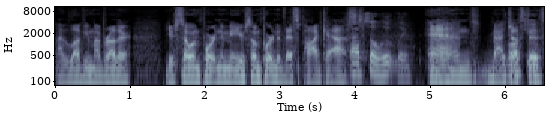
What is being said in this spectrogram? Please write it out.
I love you, my brother. You're so important to me. You're so important to this podcast. Absolutely. And Matt We Justice,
